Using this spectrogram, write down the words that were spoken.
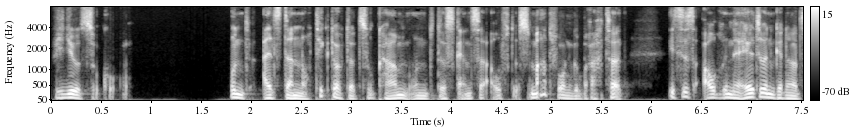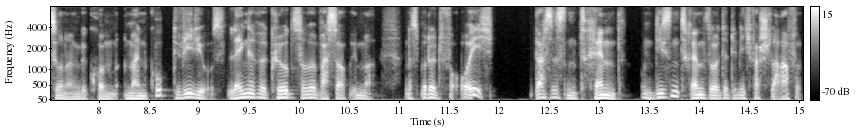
Videos zu gucken. Und als dann noch TikTok dazu kam und das Ganze auf das Smartphone gebracht hat, ist es auch in der älteren Generation angekommen. Man guckt Videos, längere, kürzere, was auch immer. Und das bedeutet für euch, das ist ein Trend. Und diesen Trend solltet ihr nicht verschlafen.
